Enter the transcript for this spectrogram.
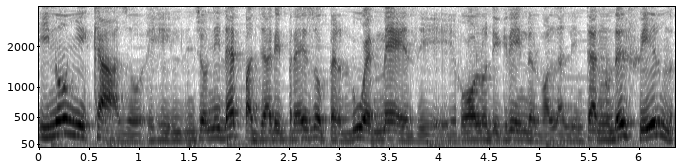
In ogni caso, Johnny Depp ha già ripreso per due mesi il ruolo di Grindelwald all'interno del film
